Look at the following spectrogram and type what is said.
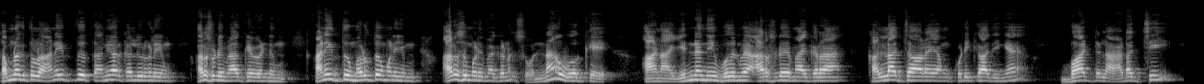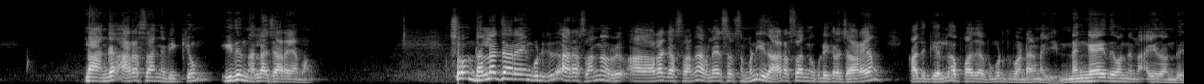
தமிழகத்தில் உள்ள அனைத்து தனியார் கல்லூரிகளையும் அரசுடைமையாக்க வேண்டும். அனைத்து மருத்துவமனையும் அரசு மயமாக்கணும் சொன்னால் ஓகே. ஆனால் என்ன நீ முதன்மை அரசுடைமையாக்கிற கள்ளச்சாராயம் குடிக்காதீங்க. பாட்டில் அடைச்சி நாங்கள் அரசாங்கம் விற்கும் இது நல்ல சாராயமா? ஸோ நல்ல சாராயம் குடிச்சது அரசாங்கம் ரி- அரசாங்கம் பண்ணி இது அரசாங்கம் குடிக்கிற சாராயம். அதுக்கு எல்லா பாதுகாப்பும் கொடுத்து பண்ணுறாங்கன்னா என்னங்க இது வந்து நான் இது வந்து?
